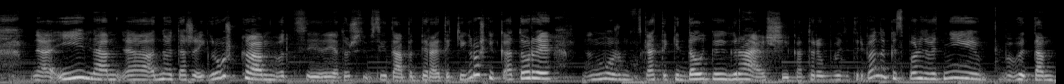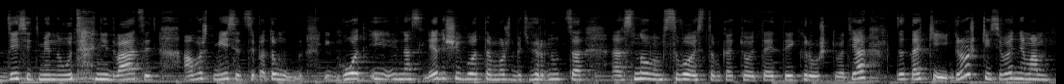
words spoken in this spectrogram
И для э, одной и та же игрушка, вот я тоже всегда подбираю такие игрушки, которые, ну, можем сказать, такие долгоиграющие, которые будет ребенок использовать не там 10 минут, не 20, а может месяц, и потом и год, и на следующий год там, может быть, вернуться э, с новым свойством какой-то этой игрушки. Вот я за такие игрушки сегодня вам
